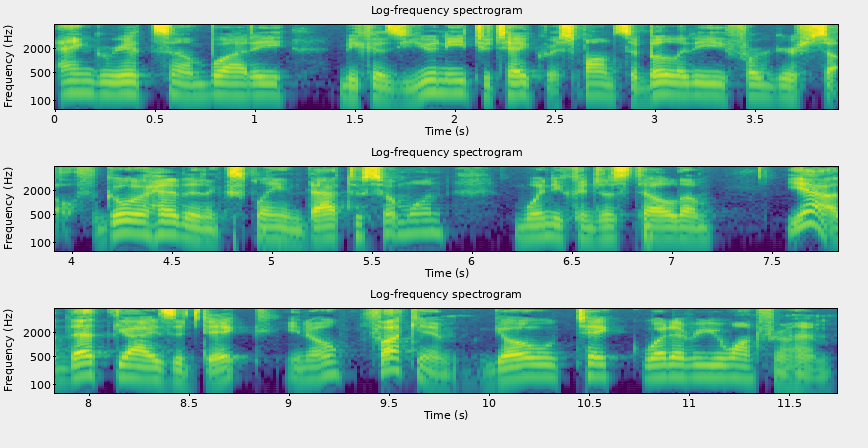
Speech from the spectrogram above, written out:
angry at somebody because you need to take responsibility for yourself. Go ahead and explain that to someone when you can just tell them, yeah, that guy's a dick, you know, fuck him. Go take whatever you want from him.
